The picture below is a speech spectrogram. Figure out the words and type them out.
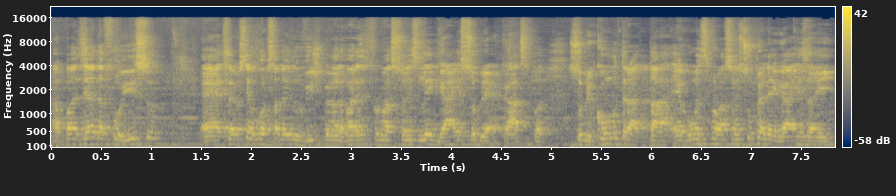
Rapaziada, foi isso. É, espero que vocês tenham gostado do vídeo, pegando várias informações legais sobre a caspa, sobre como tratar, e algumas informações super legais aí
